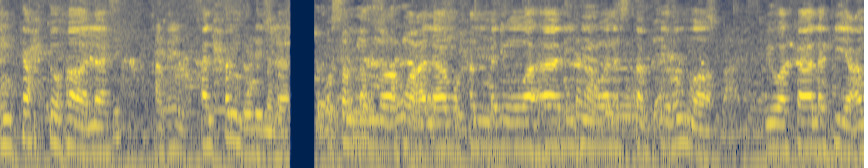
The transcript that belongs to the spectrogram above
أنكحتها لك. الحمد لله. وصلى الله على محمد وآله ونستغفر الله. بوكالتي عن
